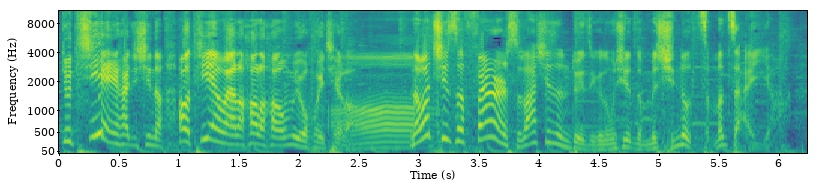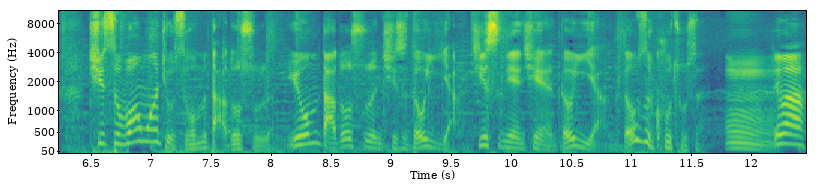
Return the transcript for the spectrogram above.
就体验一下就行了。好，体验完了，好了，好了，我们又回去了。哦那么其实反而是哪些人对这个东西那么心头这么在意啊？其实往往就是我们大多数人，因为我们大多数人其实都一样，几十年前都一样，都是苦出身，嗯，对吧？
